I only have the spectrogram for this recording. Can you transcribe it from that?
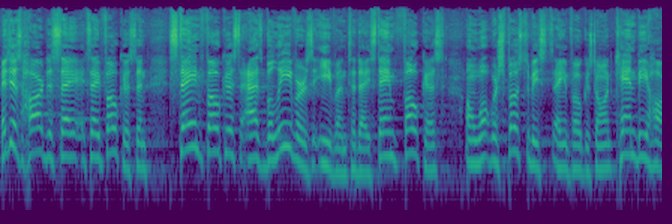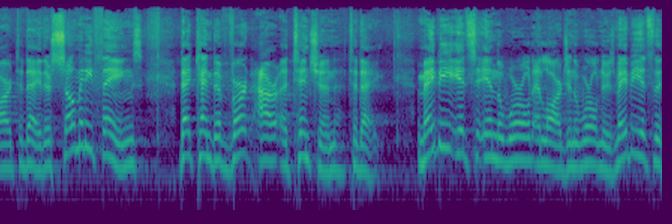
It's just hard to stay, stay focused. And staying focused as believers, even today, staying focused on what we're supposed to be staying focused on can be hard today. There's so many things that can divert our attention today. Maybe it's in the world at large, in the world news. Maybe it's the,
